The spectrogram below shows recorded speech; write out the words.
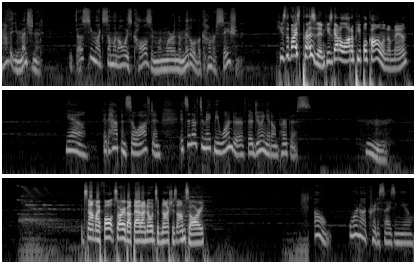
Now that you mention it, it does seem like someone always calls him when we're in the middle of a conversation. He's the vice president. He's got a lot of people calling him, man. Yeah, it happens so often. It's enough to make me wonder if they're doing it on purpose. Hmm. It's not my fault. Sorry about that. I know it's obnoxious. I'm sorry. Oh, we're not criticizing you.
